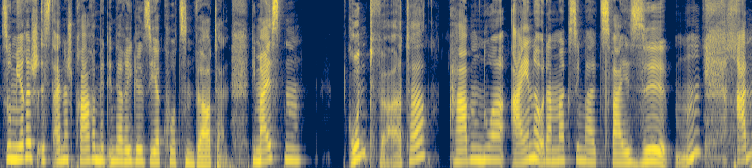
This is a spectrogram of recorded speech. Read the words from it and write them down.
Sumerisch ist eine Sprache mit in der Regel sehr kurzen Wörtern. Die meisten Grundwörter haben nur eine oder maximal zwei Silben, an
